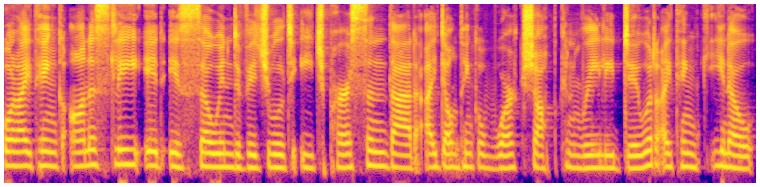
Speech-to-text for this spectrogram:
But I think honestly, it is so individual to each person that I don't think a workshop can really do it. I think, you know,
